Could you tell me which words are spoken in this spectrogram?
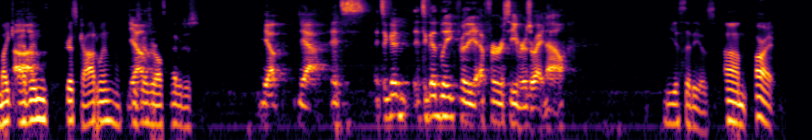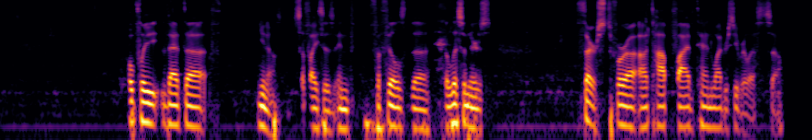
Mike uh, Evans, Chris Godwin. These guys are all savages. Yep. Yeah. It's it's a good it's a good league for the for receivers right now. Yes, it is. Um, all right. Hopefully that uh, you know suffices and fulfills the the listeners' thirst for a, a top five ten wide receiver list. So.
